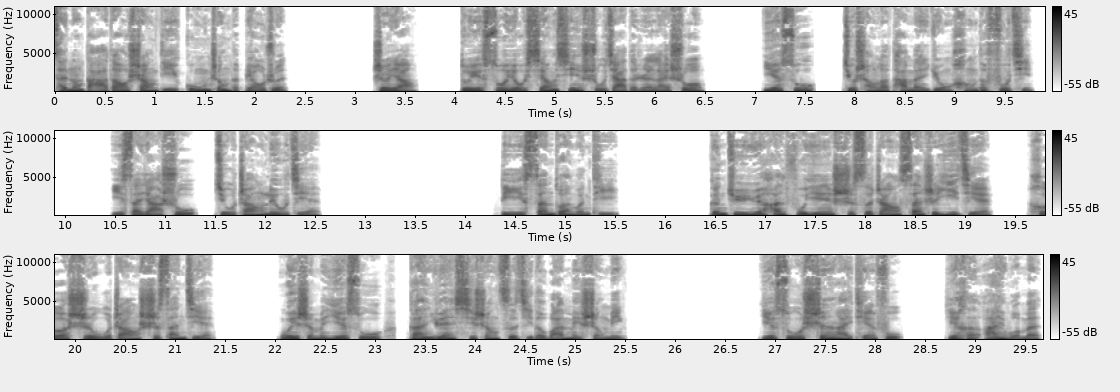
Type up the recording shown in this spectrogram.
才能达到上帝公正的标准。这样，对所有相信赎价的人来说，耶稣就成了他们永恒的父亲。以赛亚书。九章六节，第三段问题：根据约翰福音十四章三十一节和十五章十三节，为什么耶稣甘愿牺牲自己的完美生命？耶稣深爱天父，也很爱我们，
